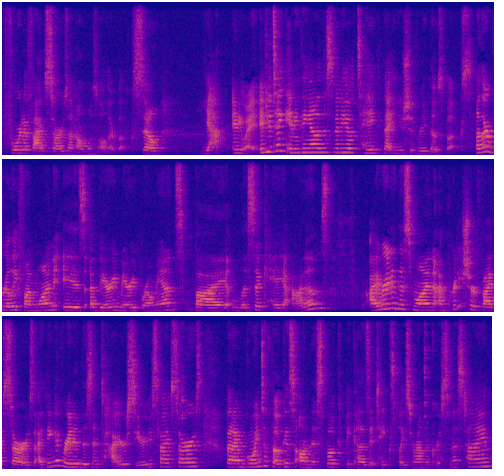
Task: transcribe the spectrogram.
four to five stars on almost all their books. So yeah, anyway, if you take anything out of this video, take that you should read those books. Another really fun one is A Very Merry Bromance by Lyssa Kay Adams. I rated this one, I'm pretty sure five stars. I think I've rated this entire series five stars, but I'm going to focus on this book because it takes place around the Christmas time.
